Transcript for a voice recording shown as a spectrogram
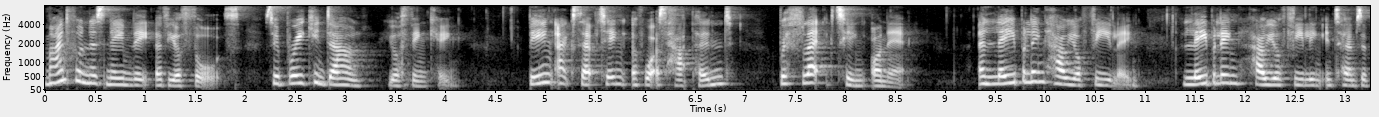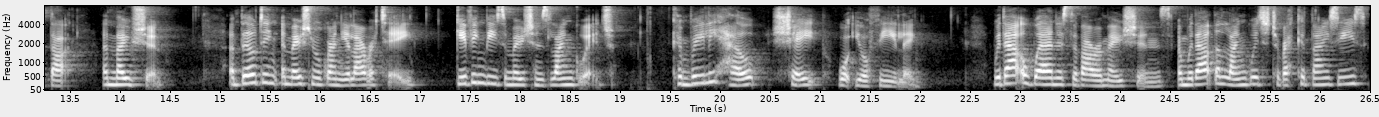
Mindfulness, namely, of your thoughts. So, breaking down your thinking, being accepting of what has happened, reflecting on it, and labeling how you're feeling, labeling how you're feeling in terms of that emotion, and building emotional granularity, giving these emotions language, can really help shape what you're feeling. Without awareness of our emotions and without the language to recognize these,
